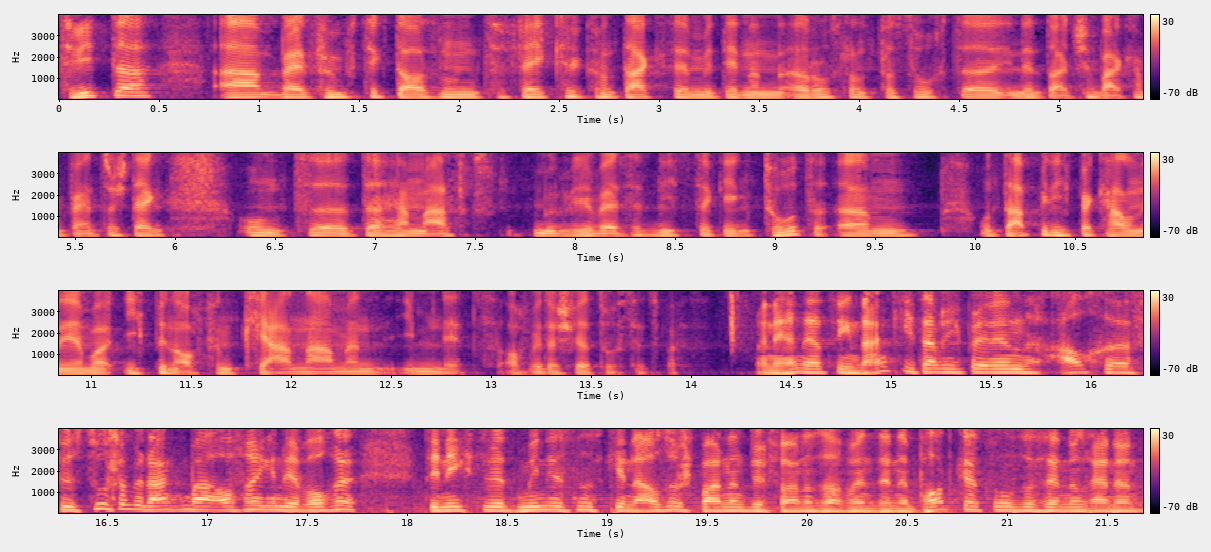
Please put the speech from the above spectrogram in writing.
Twitter, äh, weil 50.000 Fake-Kontakte, mit denen Russland versucht, äh, in den deutschen Wahlkampf einzusteigen und äh, der Herr Musk möglicherweise nichts dagegen tut. Ähm, und da bin ich bei Karl Nehmer, ich bin auch für einen Klarnamen im Netz, auch wenn er schwer durchsetzbar ist. Meine Herren, herzlichen Dank. Ich darf mich bei Ihnen auch äh, fürs Zuschauen bedanken. War eine aufregende Woche. Die nächste wird mindestens genauso spannend. Wir freuen uns auch, wenn Sie in den Podcast unserer Sendung reinhören.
